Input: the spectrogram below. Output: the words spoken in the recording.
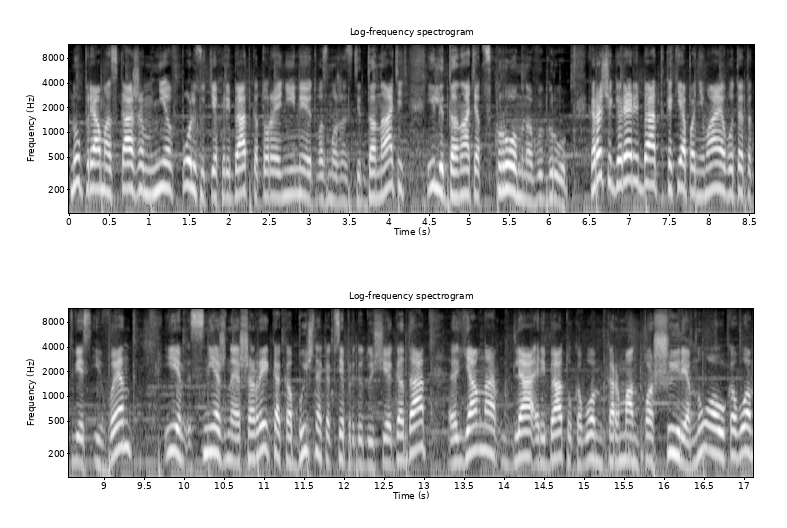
ну прямо скажем, не в пользу тех ребят, которые не имеют возможности донатить или донатят скромно в игру. Короче говоря, ребят, как я понимаю, вот этот весь ивент и снежные шары, как обычно, как все предыдущие года, э, явно для ребят, у кого карман пошире. Ну, а у кого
